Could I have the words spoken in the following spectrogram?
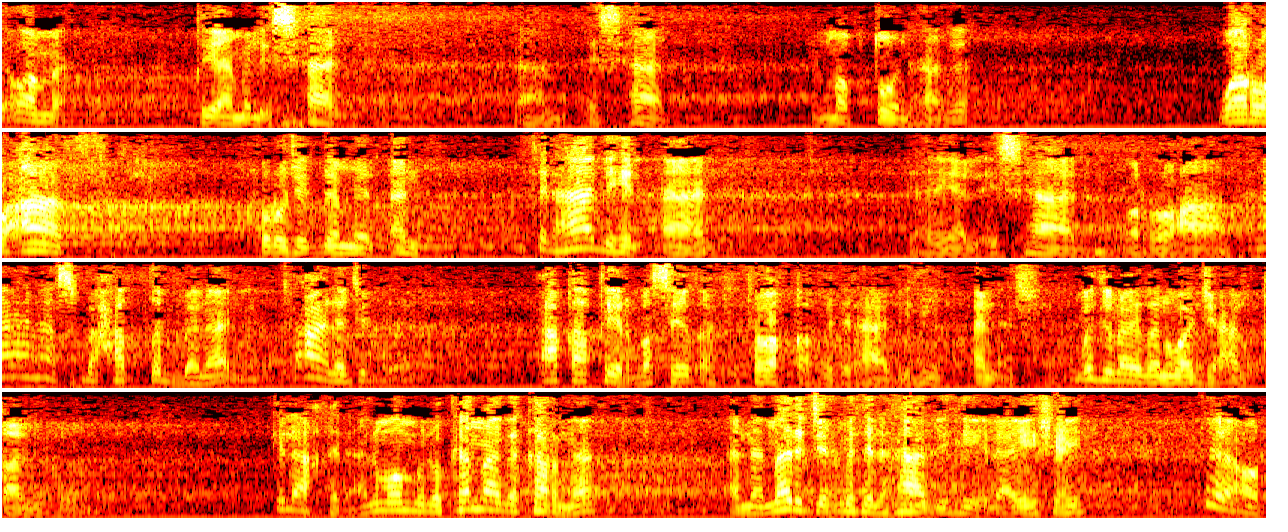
دوام قيام الإسهال. نعم إسهال. المبطون هذا. ورعاف خروج الدم من الأنف. مثل هذه الآن يعني الإسهال والرعاف. الآن أصبح الطب الآن تعالج عقاقير بسيطة تتوقف مثل هذه الأشياء. مثل أيضا وجع القلب. إلى آخره. المهم أنه كما ذكرنا أن مرجع مثل هذه إلى أي شيء؟ إلى عرف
